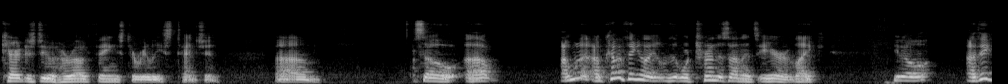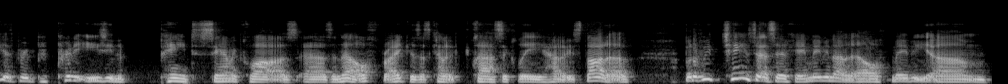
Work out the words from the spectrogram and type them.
characters do heroic things to release tension. Um, so uh, I'm gonna, I'm kind of thinking like we'll turn this on its ear. Like, you know, I think it's pre- pre- pretty easy to paint Santa Claus as an elf, right? Because that's kind of classically how he's thought of. But if we change that and say, okay, maybe not an elf, maybe um,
